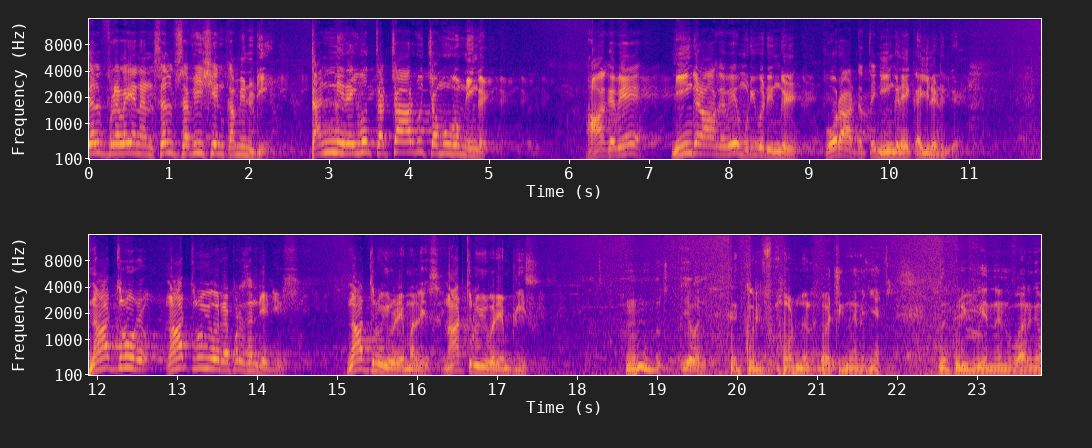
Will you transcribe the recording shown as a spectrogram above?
self reliant and self sufficient community தன்னிறைவு தற்சார்பு சமூகம் நீங்கள். ஆகவே நீங்களாகவே முடிவெடுங்கள். போராட்டத்தை நீங்களே கையில் எடுங்கள் not through not through your representatives not through your MLAs not through your MPs குறிப்பு ஒன்றும் இல்லை நீங்கள் இந்த குறிப்பு என்னன்னு பாருங்க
